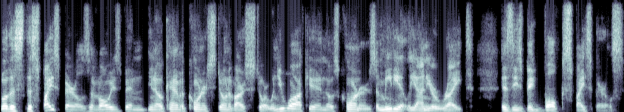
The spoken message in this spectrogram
Well, this the spice barrels have always been, you know, kind of a cornerstone of our store. When you walk in those corners, immediately on your right is these big bulk spice barrels.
